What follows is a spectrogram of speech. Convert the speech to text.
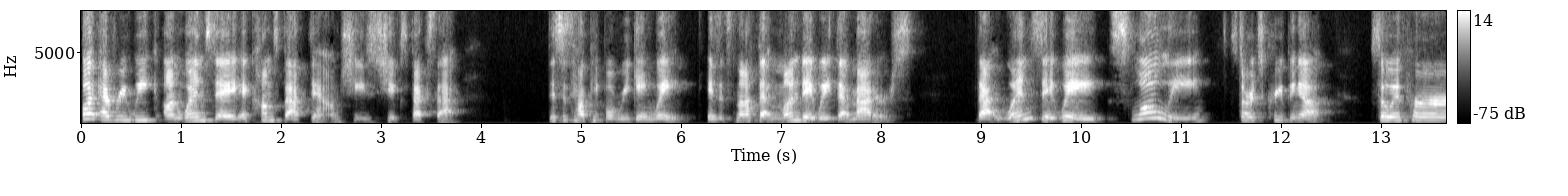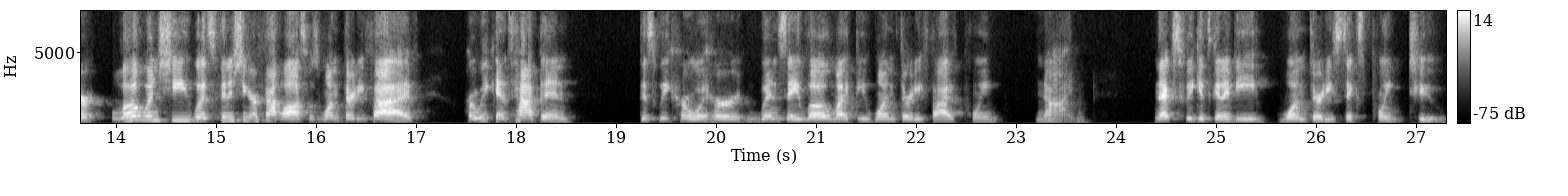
But every week on Wednesday, it comes back down. She's she expects that. This is how people regain weight. Is it's not that Monday weight that matters. That Wednesday weight slowly starts creeping up. So if her low when she was finishing her fat loss was 135, her weekends happen. This week her her Wednesday low might be 135.9. Next week it's going to be 136.2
